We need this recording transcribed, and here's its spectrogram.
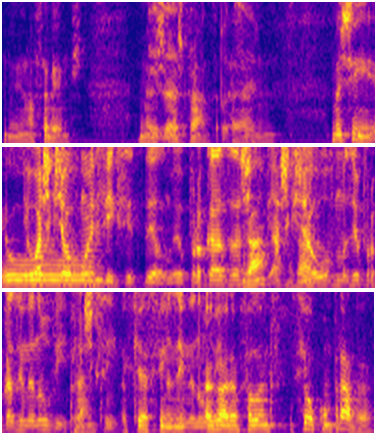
Não sabemos. Mas, mas pronto. Pode um, ser. Mas sim, eu. Eu acho que já houve um iFixit dele. Eu por acaso acho, já? acho que já? já? houve, mas eu por acaso ainda não vi. Pronto. Acho que sim. É assim, mas ainda não agora, vi. falando, se eu comprava,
